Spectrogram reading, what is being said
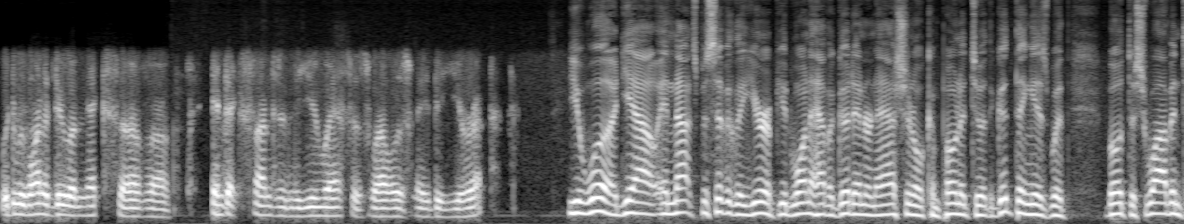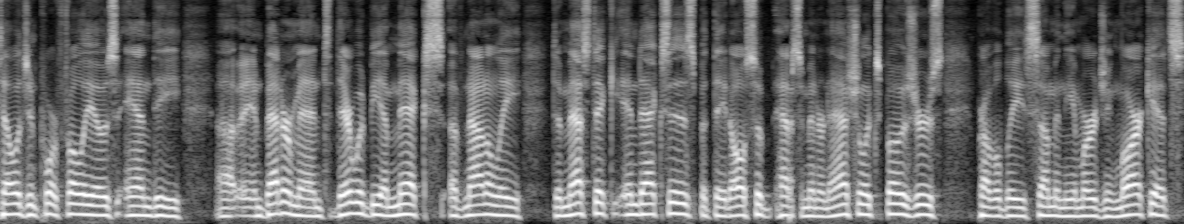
would we want to do a mix of uh, index funds in the U.S. as well as maybe Europe? You would, yeah, and not specifically Europe. You'd want to have a good international component to it. The good thing is with both the Schwab Intelligent Portfolios and the uh, in Betterment, there would be a mix of not only domestic indexes, but they'd also have some international exposures, probably some in the emerging markets.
